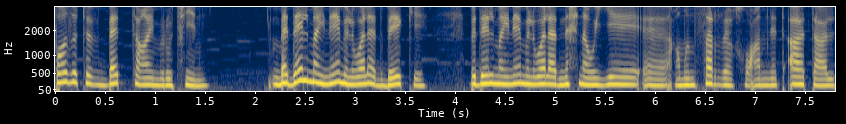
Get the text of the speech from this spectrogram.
positive bedtime routine بدل ما ينام الولد باكي بدل ما ينام الولد نحن وياه آه، عم نصرخ وعم نتقاتل.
